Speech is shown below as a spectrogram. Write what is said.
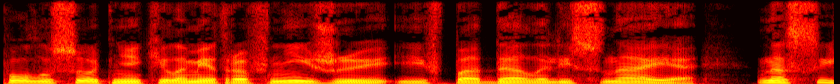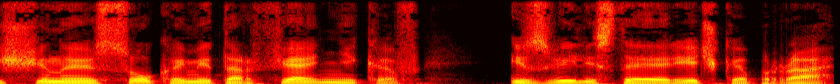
полусотни километров ниже и впадала лесная, насыщенная соками торфянников, извилистая речка Пра,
